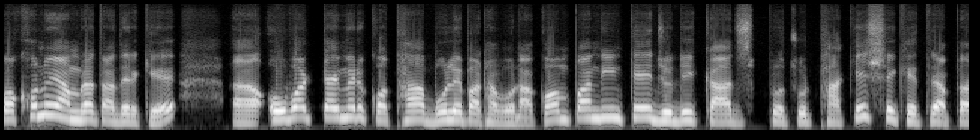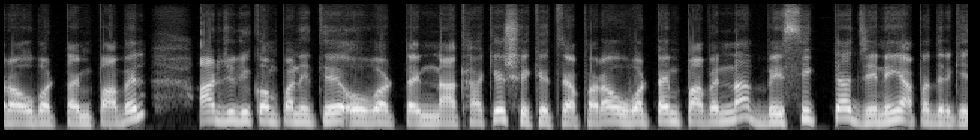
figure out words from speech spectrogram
কখনোই আমরা তাদেরকে ওভার টাইমের কথা বলে পাঠাবো না। কোম্পানিতে যদি কাজ প্রচুর থাকে, সেক্ষেত্রে আপনারা ওভার টাইম পাবেন। আর যদি কোম্পানিতে ওভার টাইম না থাকে, সেক্ষেত্রে আপনারা ওভার টাইম পাবেন না। বেসিকটা জেনেই আপনাদেরকে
